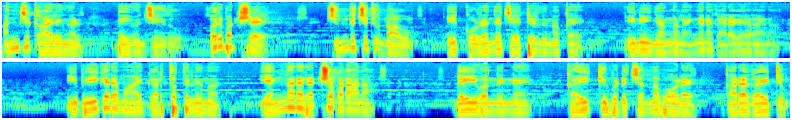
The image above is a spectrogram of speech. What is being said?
അഞ്ച് കാര്യങ്ങൾ ദൈവം ചെയ്തു. ഒരു പക്ഷേ ചിന്തിച്ചിട്ടുണ്ടാകും ഈ കുഴഞ്ഞ ചേറ്റിൽ നിന്നൊക്കെ ഇനി ഞങ്ങൾ എങ്ങനെ കരകയറാനാ? ഈ ഭീകരമായ ഗർത്തത്തിൽ നിന്ന് എങ്ങനെ രക്ഷപ്പെടാനാ? ദൈവം നിന്നെ കൈക്ക് പിടിച്ചെന്ന പോലെ കരകയറ്റും.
